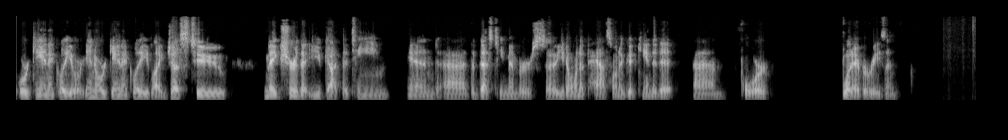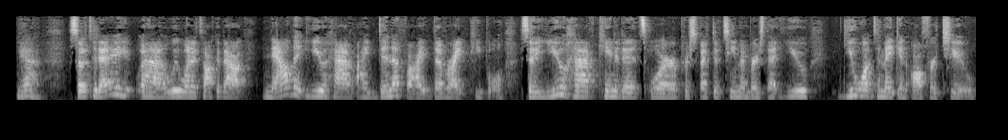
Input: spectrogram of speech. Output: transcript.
organically or inorganically, like just to make sure that you've got the team and uh, the best team members. So you don't want to pass on a good candidate um, for whatever reason. Yeah. So today uh, we want to talk about now that you have identified the right people, so you have candidates or prospective team members that you you want to make an offer to.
